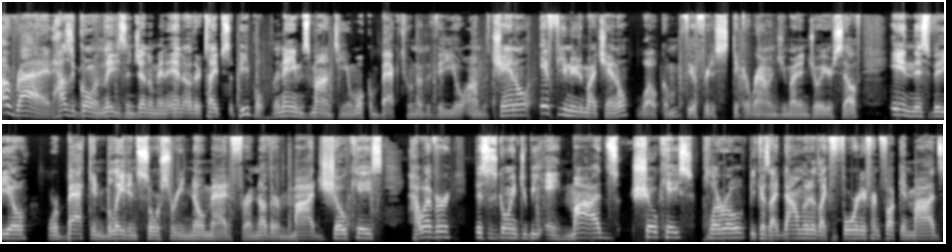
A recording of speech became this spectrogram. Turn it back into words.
Alright, how's it going ladies and gentlemen and other types of people? The name's Monte and welcome back to another video on the channel. If you're new to my channel, welcome. Feel free to stick around, you might enjoy yourself. In this video, we're back in Blade and Sorcery Nomad for another mod showcase. However, this is going to be a mods showcase, plural, because I downloaded like four different fucking mods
